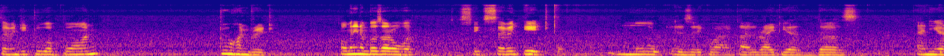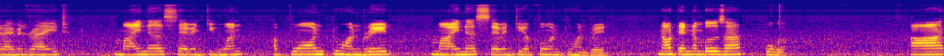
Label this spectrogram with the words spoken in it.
72 upon 200 how many numbers are over? 6 7 8 more is required. I'll write here thus. And here i will write minus 71 upon 200 minus 70 upon 200 now 10 numbers are over. Are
